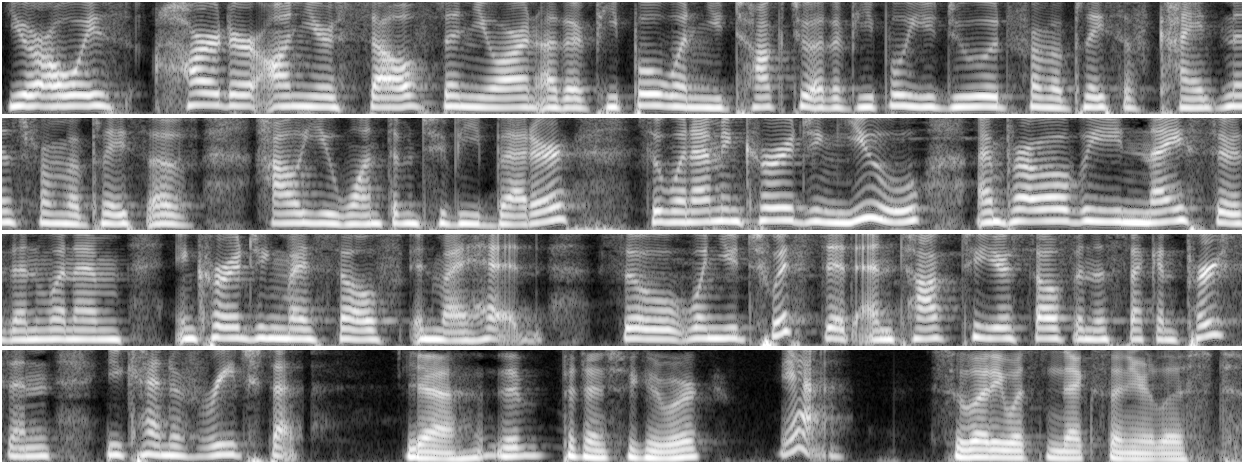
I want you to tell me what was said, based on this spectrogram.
you're always harder on yourself than you are on other people. When you talk to other people, you do it from a place of kindness, from a place of how you want them to be better. So when I'm encouraging you, I'm probably nicer than when I'm encouraging myself in my head. So when you twist it and talk to yourself in the second person, you kind of reach that. Yeah, it potentially could work. Yeah. So, Letty, what's next on your list?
